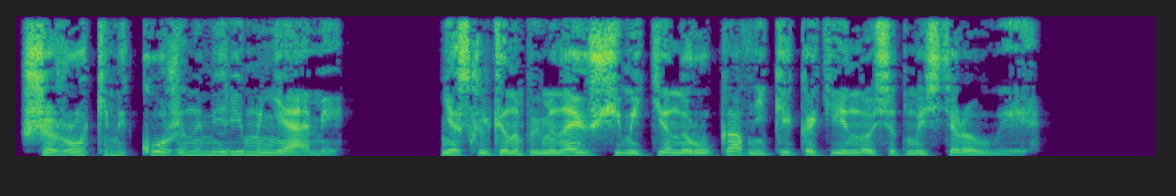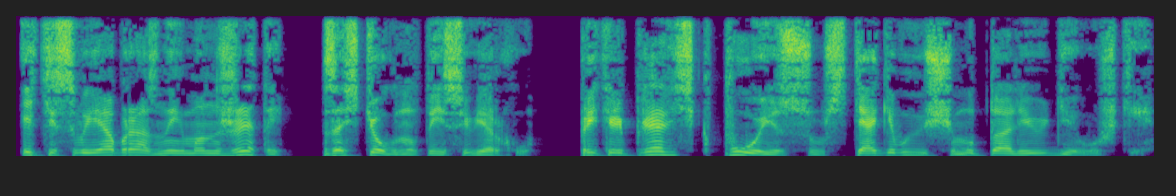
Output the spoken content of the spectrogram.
широкими кожаными ремнями, несколько напоминающими те нарукавники, какие носят мастеровые. Эти своеобразные манжеты, застегнутые сверху, прикреплялись к поясу, стягивающему талию девушки.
